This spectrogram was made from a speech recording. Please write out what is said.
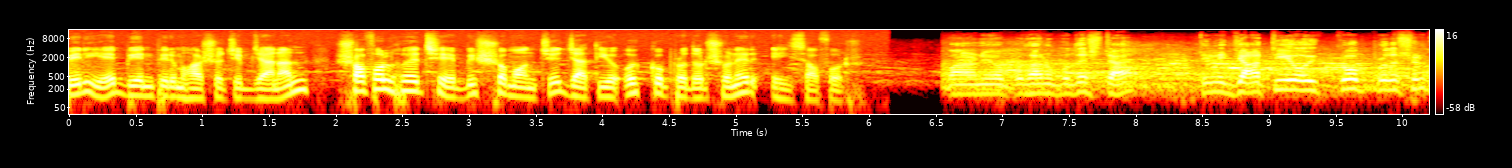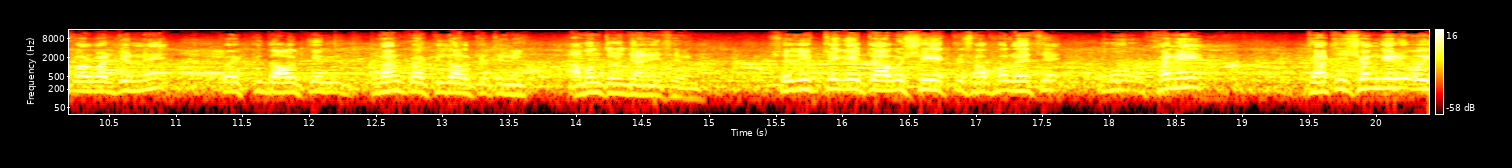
বেরিয়ে বিএনপির মহাসচিব জানান সফল হয়েছে বিশ্বমঞ্চে জাতীয় ঐক্য প্রদর্শনের এই সফর। মাননীয় প্রধান উপদেষ্টা, তিনি জাতীয় ঐক্য প্রদর্শন করবার জন্যে কয়েকটি দলকে, প্রধান কয়েকটি দলকে তিনি আমন্ত্রণ জানিয়েছিলেন। সেদিক থেকে এটা অবশ্যই একটা সফল হয়েছে এবং ওখানে জাতিসংঘের ওই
